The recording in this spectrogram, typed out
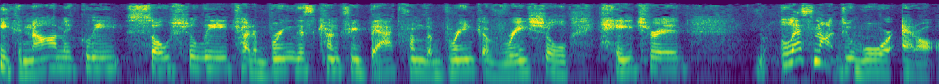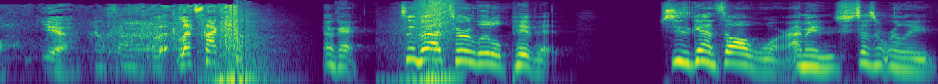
economically, socially, try to bring this country back from the brink of racial hatred. Let's not do war at all. Yeah. Okay. Let's not. Okay. So that's her little pivot. She's against all war. I mean, she doesn't really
